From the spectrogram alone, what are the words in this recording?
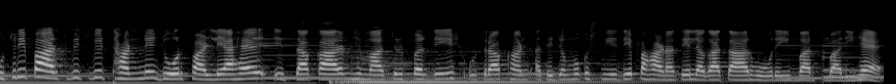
ਉੱਤਰੀ ਭਾਰਤ ਵਿੱਚ ਵੀ ਠੰਡ ਨੇ ਜ਼ੋਰ ਫੜ ਲਿਆ ਹੈ। ਇਸ ਦਾ ਕਾਰਨ ਹਿਮਾਚਲ ਪ੍ਰਦੇਸ਼, ਉੱਤਰਾਖੰਡ ਅਤੇ ਜੰਮੂ ਕਸ਼ਮੀਰ ਦੇ ਪਹਾੜਾਂ ਤੇ ਲਗਾਤਾਰ ਹੋ ਰਹੀ ਬਰਫ਼ਬਾਰੀ ਹੈ।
